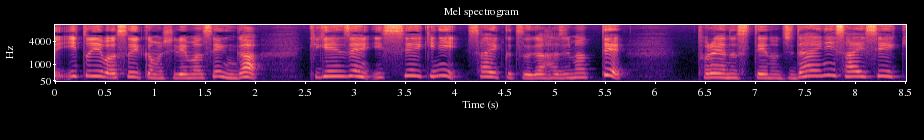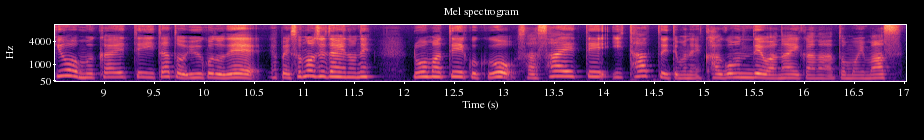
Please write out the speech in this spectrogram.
いといえば薄いかもしれませんが、紀元前1世紀に採掘が始まってトライアヌス帝の時代に最盛期を迎えていたということでやっぱりその時代のねローマ帝国を支えていたと言ってもね過言ではないかなと思います。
